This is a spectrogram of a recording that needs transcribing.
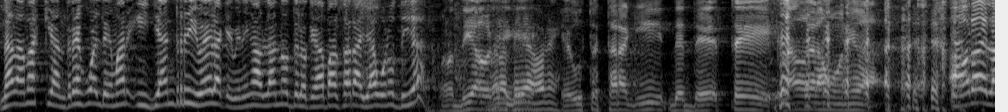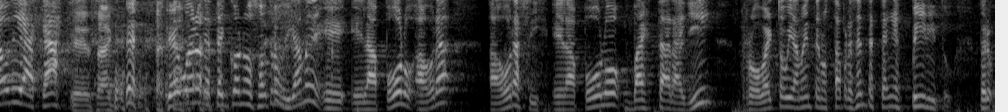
nada más que Andrés Gualdemar y Jan Rivera que vienen a hablarnos de lo que va a pasar allá. Buenos días. Buenos días, Jorge. Buenos días, Jorge. Qué, gusto estar aquí desde este lado de la moneda. ahora del lado de acá. Exacto. Qué bueno que estén con nosotros. Dígame, eh, el Apolo, ahora Ahora sí, el Apolo va a estar allí. Roberto obviamente no está presente, está en espíritu. Pero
